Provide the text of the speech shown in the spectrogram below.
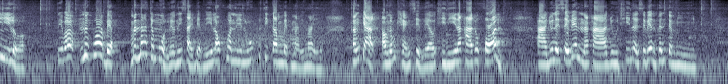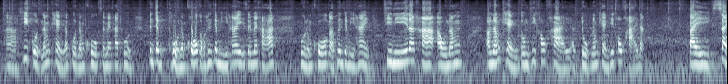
มีเหรอตีว่านึกว่าแบบมันน่าจะหมดแล้วนิสัยแบบนี้เราควรเรียนรู้พฤติกรรมแบบใหม่ๆนะครั้งจากเอาน้ำแข็งเสร็จแล้วทีนี้นะคะ ทุกคนอ่าอยู่ในเซเว่นนะคะ อยู่ที่ในเซเว่นเพื่อนจะมี ที่กดน้ำแข็งแล้วกดน้ำโคกใช่ไหมคะทุนเพื่อนจะโถน้ำโคกกับเพื่อนจะมีให้ใช่ไหมคะโถน้ำโคกอะเพื่อนจะมีให้ ทีนี้นะคะเอาน้ำเอาน้ำแข็งตรงที่เขาขายจุกน้ำแข็งที่เขาขายน่ะไปใส่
